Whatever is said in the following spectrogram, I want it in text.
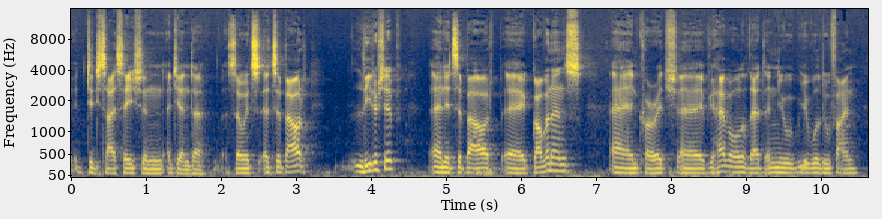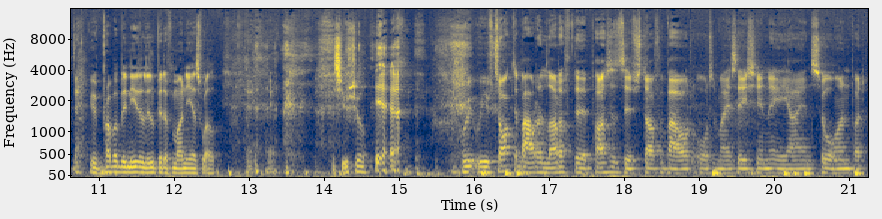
digitization agenda. So it's it's about leadership and it's about uh, governance and courage. Uh, if you have all of that, then you you will do fine. you probably need a little bit of money as well, as usual. Yeah. we, have talked about a lot of the positive stuff about automation, AI, and so on. But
